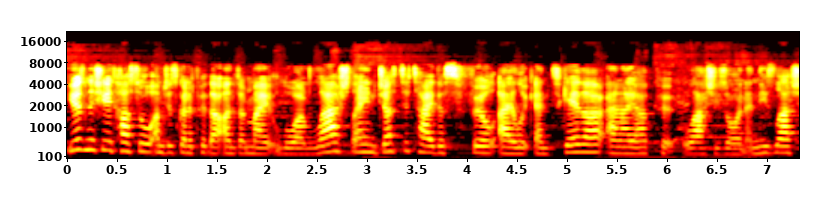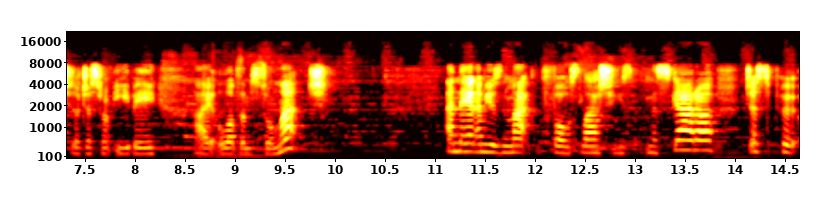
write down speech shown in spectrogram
Using the shade Hustle, I'm just going to put that under my lower lash line just to tie this full eye look in together and I have put lashes on and these lashes are just from eBay. I love them so much. And then I'm using MAC False Lashes Mascara just to put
